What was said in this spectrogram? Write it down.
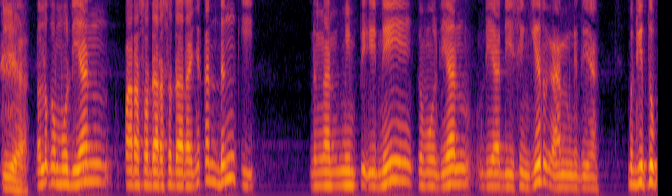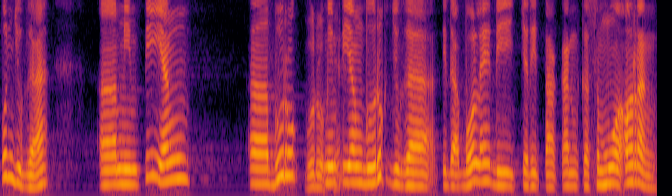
Iya. Lalu kemudian para saudara-saudaranya kan dengki dengan mimpi ini, kemudian dia disingkirkan gitu ya. Begitupun juga eh, mimpi yang eh, buruk, Buruk, mimpi yang buruk juga tidak boleh diceritakan ke semua orang.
